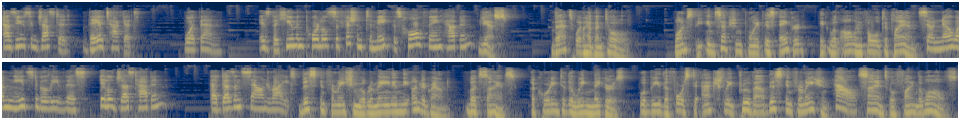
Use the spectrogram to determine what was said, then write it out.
as you suggested, they attack it? What then? Is the human portal sufficient to make this whole thing happen? Yes. That's what I've been told. Once the inception point is anchored, it will all unfold to plan. So no one needs to believe this, it'll just happen? That doesn't sound right. This information will remain in the underground, but science, according to the wing makers, will be the force to actually prove out this information. How? Science will find the walls.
